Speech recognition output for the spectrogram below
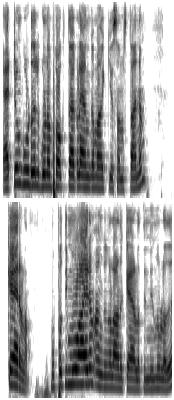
ഏറ്റവും കൂടുതൽ ഗുണഭോക്താക്കളെ അംഗമാക്കിയ സംസ്ഥാനം കേരളം. മുപ്പത്തി മൂവായിരം അംഗങ്ങളാണ് കേരളത്തിൽ നിന്നുള്ളത്.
